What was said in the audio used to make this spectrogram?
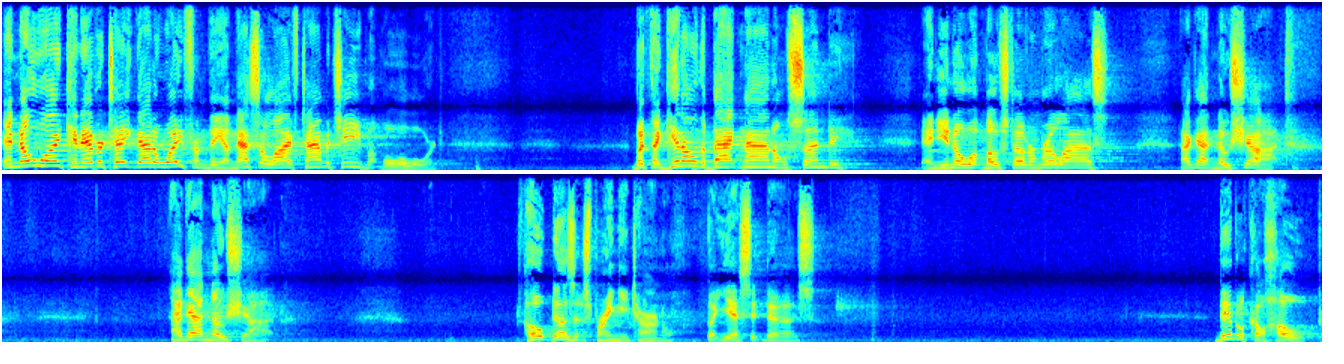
And no one can ever take that away from them. That's a lifetime achievement award. But they get on the back nine on Sunday, and you know what most of them realize? I got no shot. I got no shot. Hope doesn't spring eternal, but yes, it does. Biblical hope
